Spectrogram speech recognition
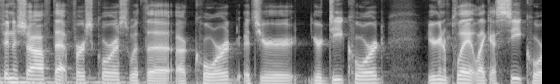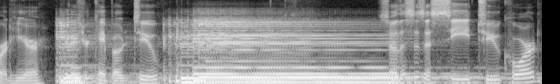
Finish off that first chorus with a, a chord. It's your your D chord. You're gonna play it like a C chord here because you're capoed two. So this is a C2 chord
